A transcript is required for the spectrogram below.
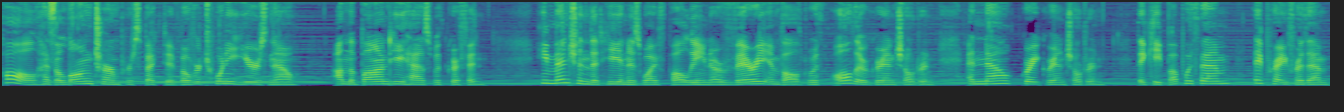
Paul has a long-term perspective over 20 years now on the bond he has with Griffin. He mentioned that he and his wife Pauline are very involved with all their grandchildren and now great-grandchildren. They keep up with them, they pray for them,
